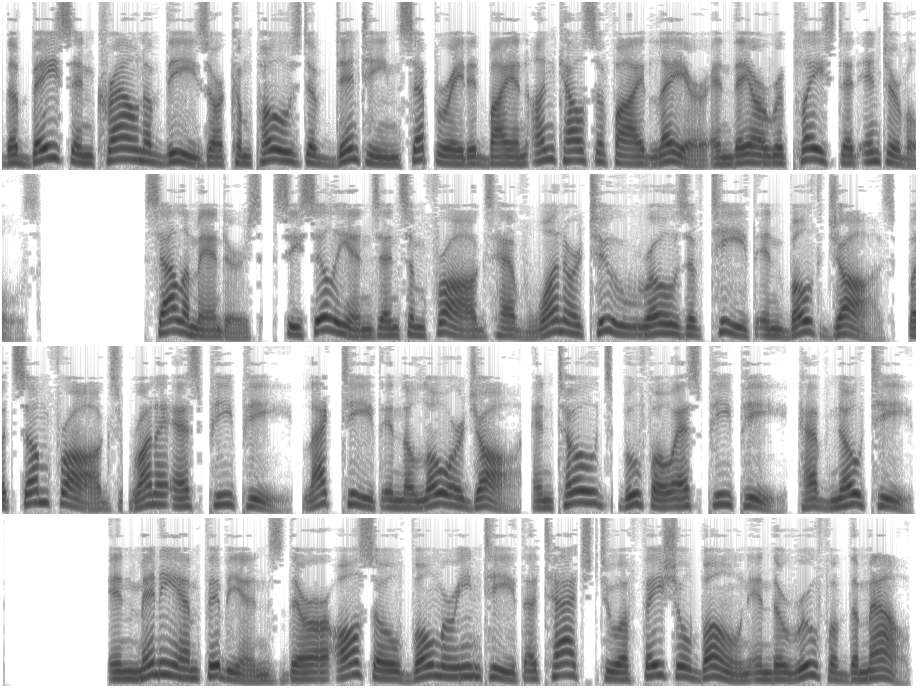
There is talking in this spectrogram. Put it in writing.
The base and crown of these are composed of dentine separated by an uncalcified layer and they are replaced at intervals. Salamanders, caecilians and some frogs have one or two rows of teeth in both jaws, but some frogs Rana spp, lack teeth in the lower jaw, and toads Bufo spp, have no teeth. In many amphibians there are also vomerine teeth attached to a facial bone in the roof of the mouth.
